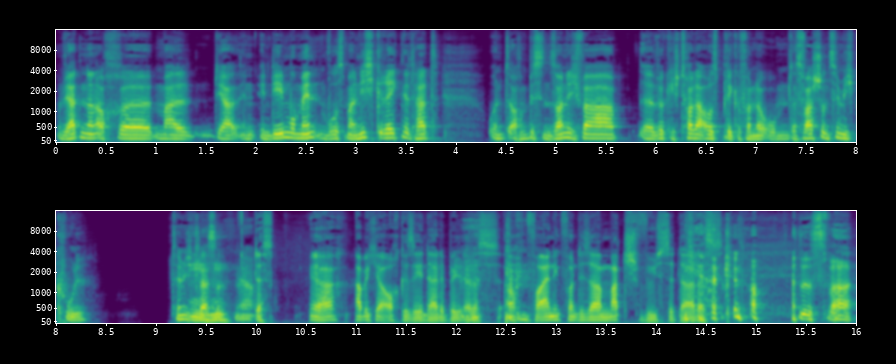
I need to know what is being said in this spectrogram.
Und wir hatten dann auch äh, mal, ja, in, in den Momenten, wo es mal nicht geregnet hat und auch ein bisschen sonnig war, äh, wirklich tolle Ausblicke von da oben. Das war schon ziemlich cool. Ziemlich klasse, Mhm. ja. Das, ja, habe ich ja auch gesehen, deine Bilder. Das auch vor allen Dingen von dieser Matschwüste da. Das, genau. Also es war,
